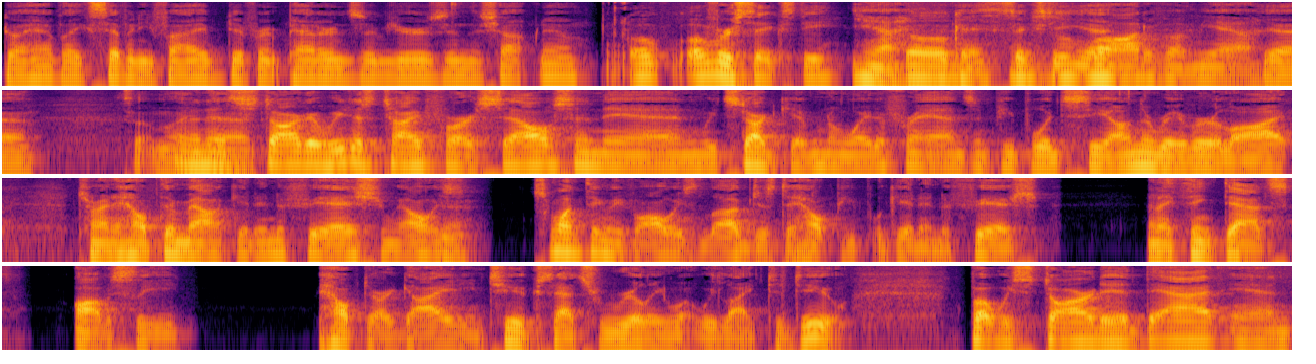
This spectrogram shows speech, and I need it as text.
do I have like seventy five different patterns of yours in the shop now? Over 60. Yeah. Oh, okay. There's- 60, there's a yeah. lot of them. Yeah. Yeah, something like that. and it started. We just tied for ourselves, and then we'd start giving them away to friends, and people would see on the river a lot, trying to help them out get into fish. And we always Yeah. it's one thing we've always loved, just to help people get into fish, and I think that's obviously helped our guiding too, because that's really what we like to do. But we started that, and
